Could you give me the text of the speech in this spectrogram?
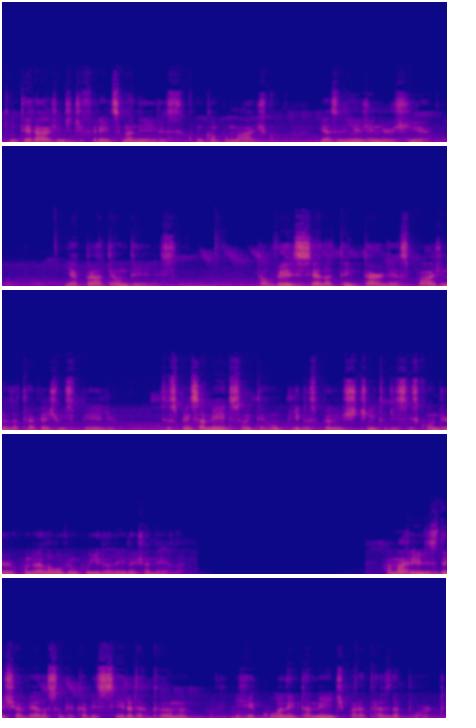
que interagem de diferentes maneiras com o campo mágico e as linhas de energia, e a prata é um deles. Talvez se ela tentar ler as páginas através de um espelho, seus pensamentos são interrompidos pelo instinto de se esconder quando ela ouve um ruído além da janela. Amarilis deixa a vela sobre a cabeceira da cama e recua lentamente para trás da porta,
